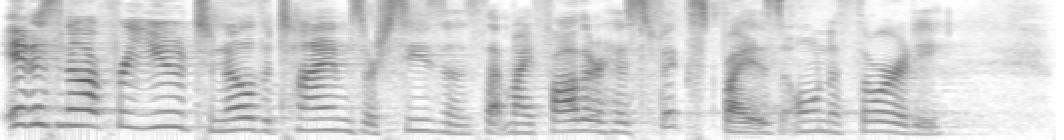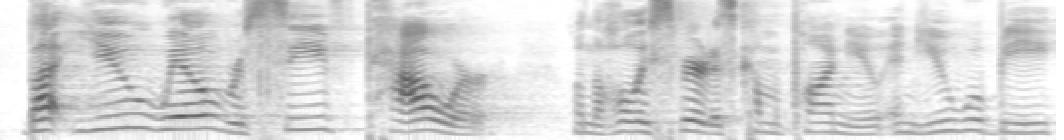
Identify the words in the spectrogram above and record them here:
it is not for you to know the times or seasons that my Father has fixed by his own authority, but you will receive power when the Holy Spirit has come upon you, and you will be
